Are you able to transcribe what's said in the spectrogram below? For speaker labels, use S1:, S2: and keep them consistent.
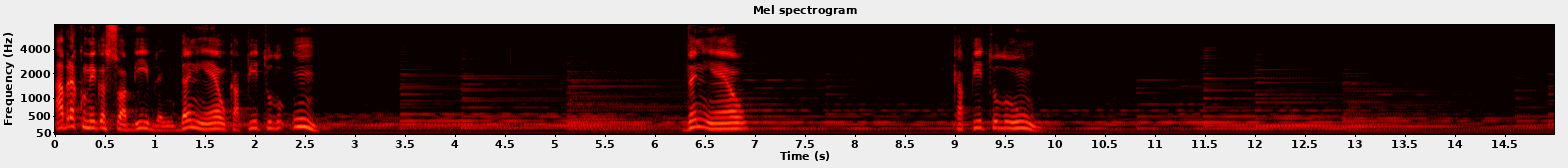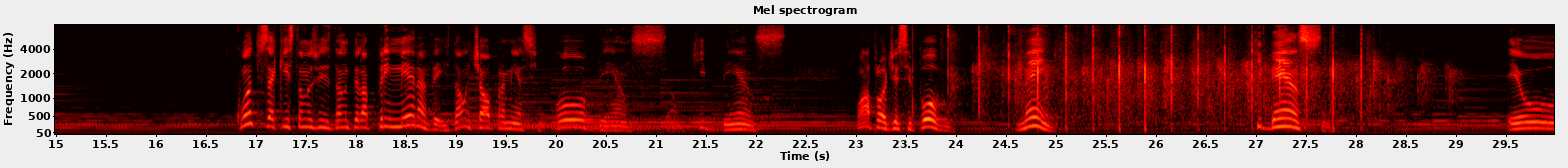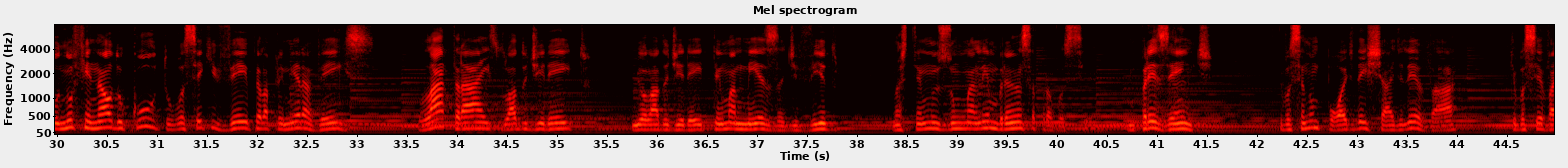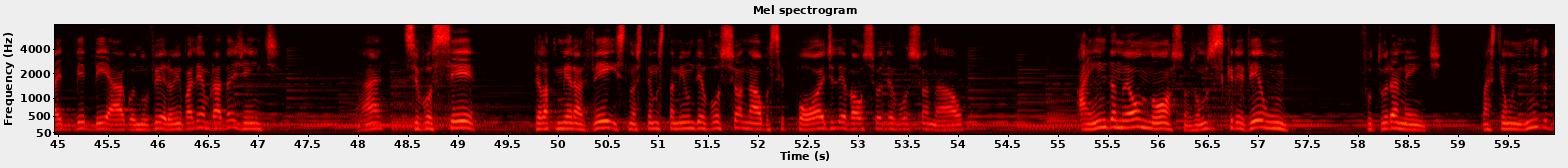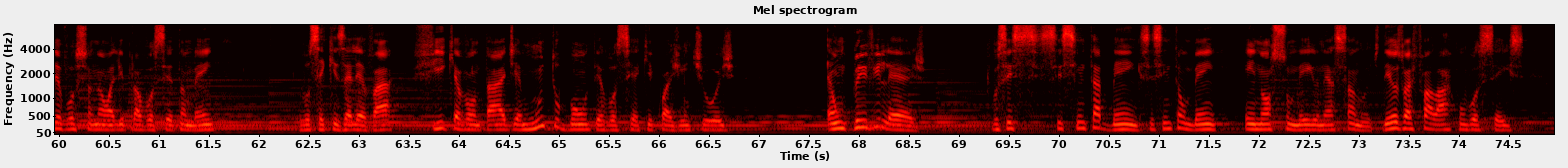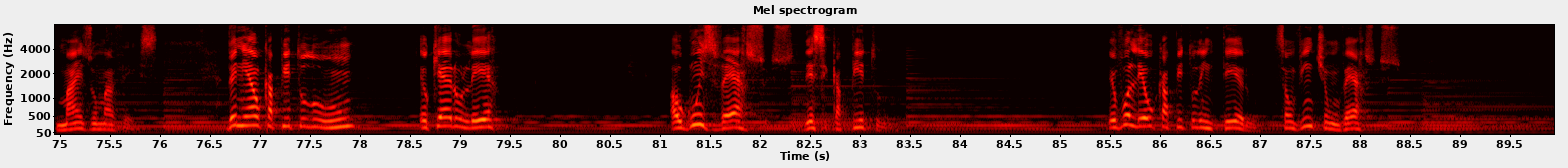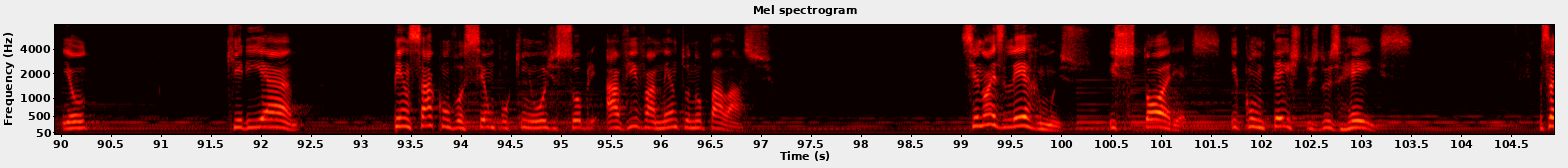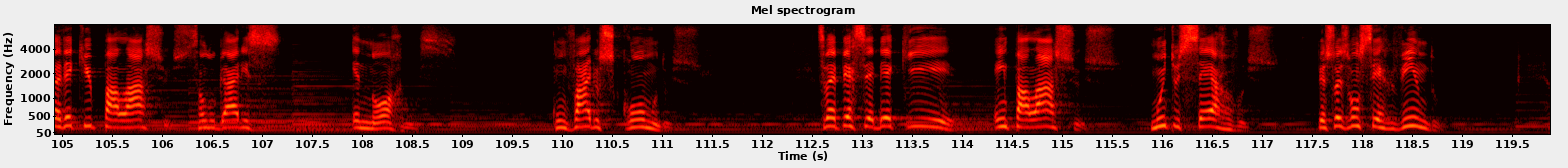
S1: Abra comigo a sua Bíblia em Daniel capítulo 1. Daniel capítulo 1. Quantos aqui estão nos visitando pela primeira vez? Dá um tchau para mim assim. Ô, oh, benção, que benção. Vamos aplaudir esse povo? Amém? Que benção. Eu, no final do culto, você que veio pela primeira vez, lá atrás, do lado direito, meu lado direito, tem uma mesa de vidro. Nós temos uma lembrança para você, um presente. E você não pode deixar de levar, porque você vai beber água no verão e vai lembrar da gente. Tá? Se você, pela primeira vez, nós temos também um devocional. Você pode levar o seu devocional. Ainda não é o nosso, nós vamos escrever um futuramente mas tem um lindo devocional ali para você também. Se você quiser levar, fique à vontade. É muito bom ter você aqui com a gente hoje. É um privilégio que você se, sinta bem, que se sintam bem em nosso meio nessa noite. Deus vai falar com vocês mais uma vez. Daniel capítulo 1, eu quero ler alguns versos desse capítulo. Eu vou ler o capítulo inteiro, são 21 versos eu queria pensar com você um pouquinho hoje sobre avivamento no palácio. Se nós lermos histórias e contextos dos reis, você vai ver que palácios são lugares enormes, com vários cômodos. Você vai perceber que em palácios, muitos servos, pessoas vão servindo,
